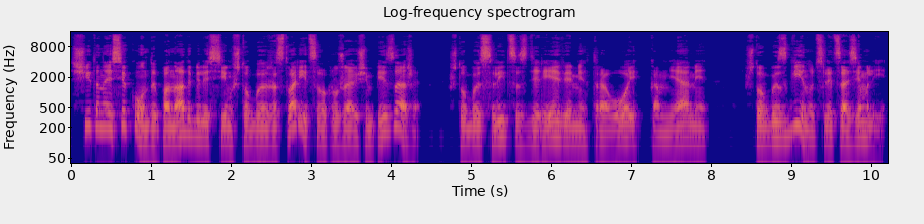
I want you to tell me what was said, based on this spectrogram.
Считанные секунды понадобились им, чтобы раствориться в окружающем пейзаже, чтобы слиться с деревьями, травой, камнями, чтобы сгинуть с лица земли.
